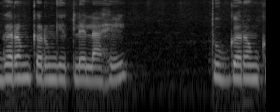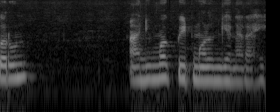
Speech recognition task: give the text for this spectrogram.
गरम करून घेतलेलं आहे. तूप गरम करून आणि मग पीठ मळून घेणार आहे.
